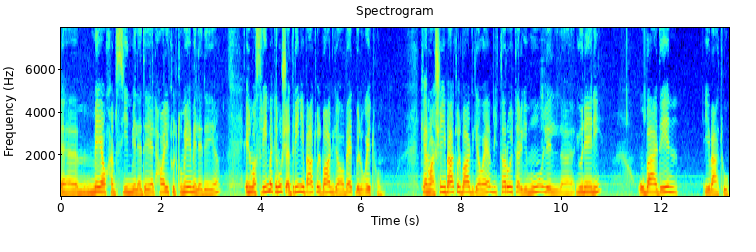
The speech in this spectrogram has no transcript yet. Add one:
آم، 150 ميلادية لحوالي 300 ميلادية المصريين ما كانوش قادرين يبعتوا لبعض جوابات بلغتهم. كانوا عشان يبعتوا لبعض جواب يضطروا يترجموه لليوناني وبعدين يبعتوه.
